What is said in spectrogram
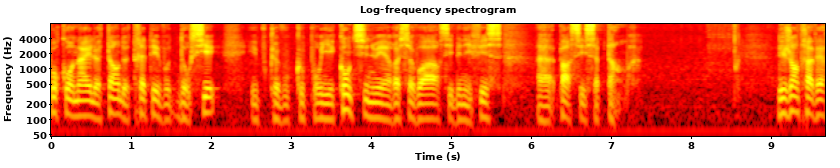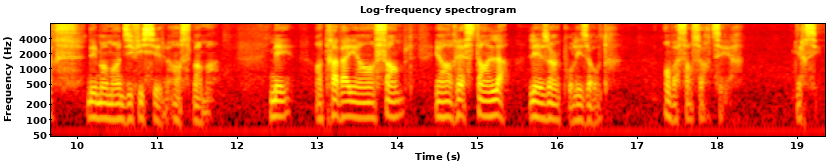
pour qu'on ait le temps de traiter votre dossier et que vous pourriez continuer à recevoir ces bénéfices euh, passé septembre. Les gens traversent des moments difficiles en ce moment, mais en travaillant ensemble et en restant là les uns pour les autres, on va s'en sortir. Merci.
